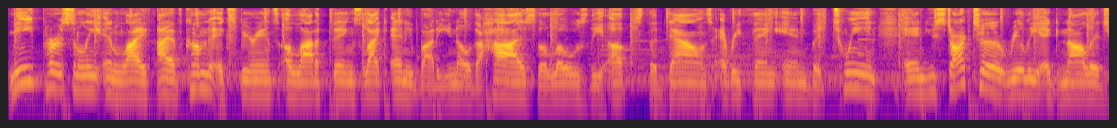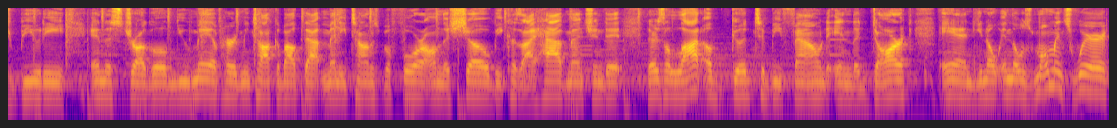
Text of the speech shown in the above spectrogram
me personally in life, I have come to experience a lot of things like anybody, you know, the highs, the lows, the ups, the downs, everything in between and you start to really acknowledge beauty in the struggle. You may have heard me talk about that many times before on the show because I have mentioned it. There's a lot of good to be found in the dark, and you know, in those moments where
